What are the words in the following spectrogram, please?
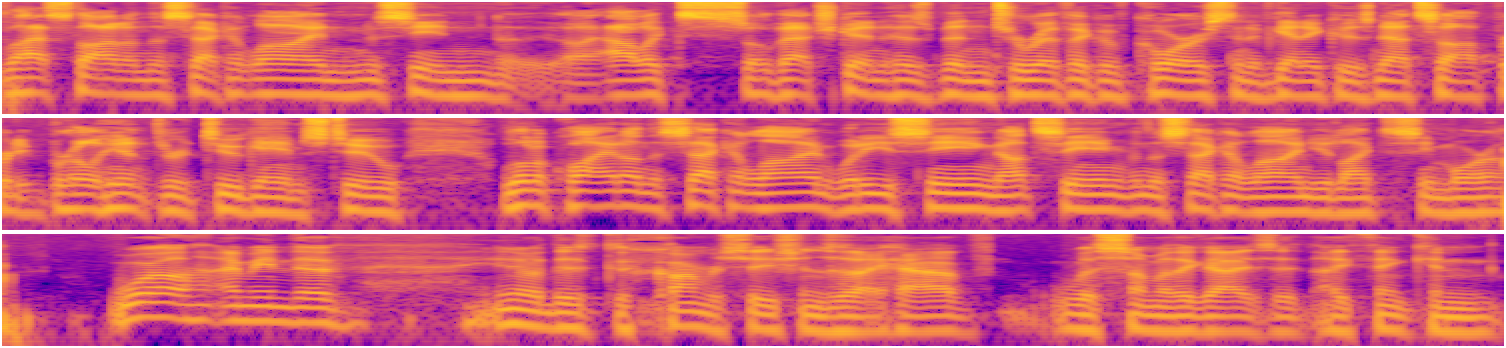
Last thought on the second line, we've seen uh, Alex Ovechkin has been terrific, of course, and Evgeny Kuznetsov pretty brilliant through two games, too. A little quiet on the second line. What are you seeing, not seeing from the second line you'd like to see more of? Well, I mean, the you know the, the, conversations that I have with some of the guys that I think can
